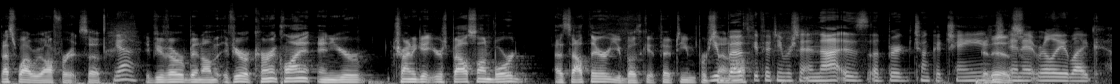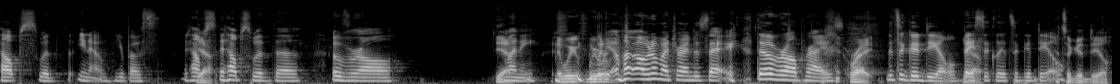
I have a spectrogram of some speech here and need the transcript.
that's why we offer it so Mm-hmm. Yeah. if you've ever been on if you're a current client and you're trying to get your spouse on board that's out there you both get 15% You both off get 15%, and that is a big chunk of change. It is. And it really like helps with, you know, you're both, it helps, Yeah. it helps with the overall yeah. money. We, we what, were, am I- what am I trying to say? The overall price. Right. It's a good deal. Basically, it's a good deal. It's a good deal.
